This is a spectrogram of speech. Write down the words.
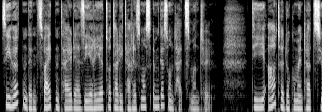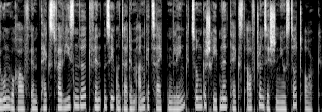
Sie hörten den zweiten Teil der Serie Totalitarismus im Gesundheitsmantel. Die Arte-Dokumentation, worauf im Text verwiesen wird, finden Sie unter dem angezeigten Link zum geschriebenen Text auf transitionnews.org.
